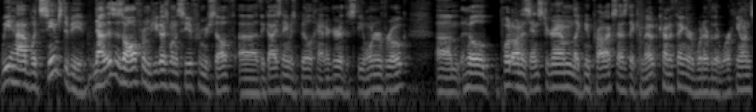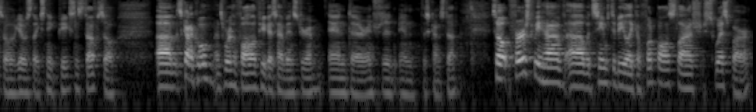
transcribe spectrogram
we have what seems to be, now this is all from, if you guys want to see it from yourself, uh, the guy's name is Bill Henniger. That's the owner of Rogue. Um, he'll put on his Instagram like new products as they come out kind of thing or whatever they're working on. So he'll give us like sneak peeks and stuff. So um, it's kind of cool. It's worth a follow if you guys have Instagram and uh, are interested in this kind of stuff. So first we have uh, what seems to be like a football slash Swiss bar.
